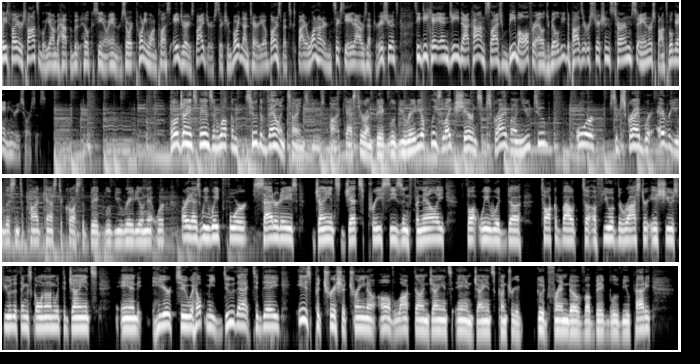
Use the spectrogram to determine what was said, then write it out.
Please play responsibly on behalf of Boot Hill Casino and Resort 21 plus age varies by jurisdiction. Void in Ontario. Bonus bets expire 168 hours after issuance. See DKNG.com slash B ball for eligibility, deposit restrictions, terms, and responsible gaming resources. Hello, Giants fans, and welcome to the Valentine's Views podcast here on Big Blue View Radio. Please like, share, and subscribe on YouTube or subscribe wherever you listen to podcasts across the Big Blue View Radio network. All right, as we wait for Saturday's Giants Jets preseason finale, thought we would uh, talk about uh, a few of the roster issues, few of the things going on with the Giants. And here to help me do that today is Patricia Traina of Locked On Giants and Giants Country, a good friend of uh, Big Blue View. Patty,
